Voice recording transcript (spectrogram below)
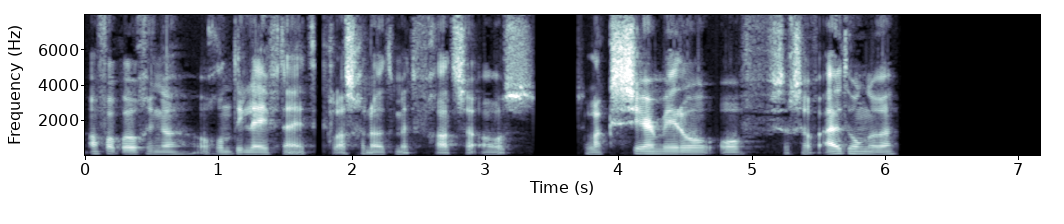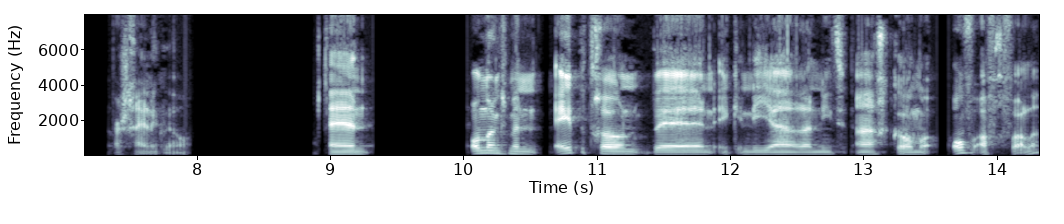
afvalpogingen rond die leeftijd, klasgenoten met fratsen als laxeermiddel of zichzelf uithongeren? Waarschijnlijk wel. En ondanks mijn eetpatroon ben ik in die jaren niet aangekomen of afgevallen.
